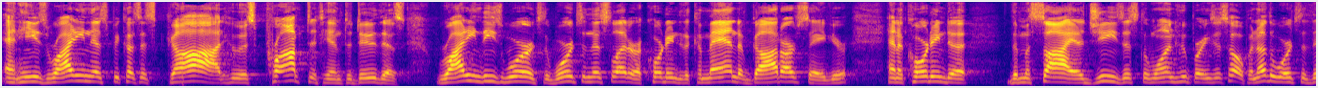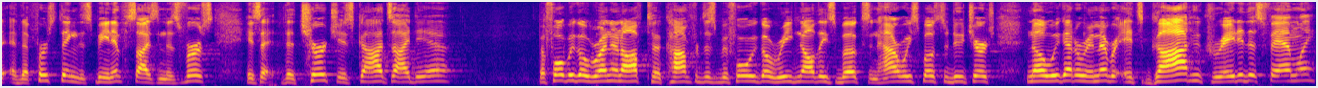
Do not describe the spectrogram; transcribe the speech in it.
And he's writing this because it's God who has prompted him to do this. Writing these words, the words in this letter, according to the command of God our Savior and according to the Messiah, Jesus, the one who brings us hope. In other words, the, the first thing that's being emphasized in this verse is that the church is God's idea. Before we go running off to conferences, before we go reading all these books and how are we supposed to do church, no, we got to remember it's God who created this family.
